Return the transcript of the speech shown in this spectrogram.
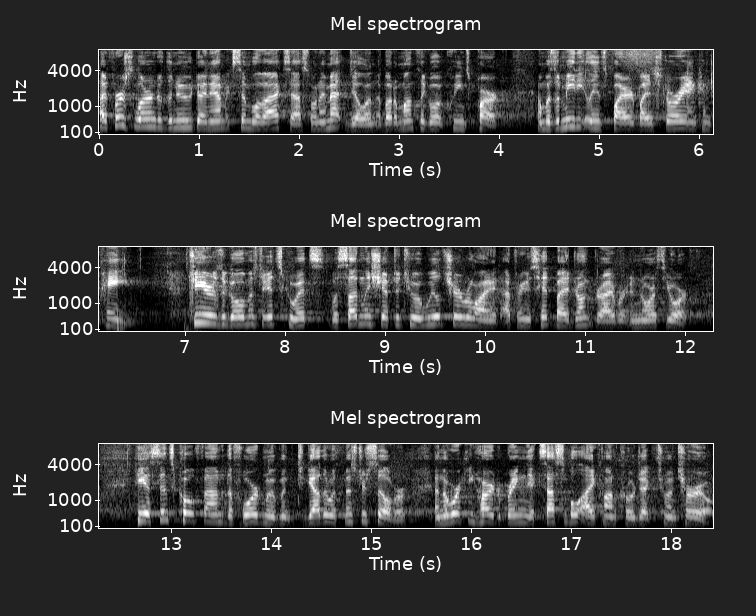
I first learned of the new dynamic symbol of access when I met Dylan about a month ago at Queen's Park and was immediately inspired by his story and campaign. Two years ago, Mr. Itzkowitz was suddenly shifted to a wheelchair reliant after he was hit by a drunk driver in North York. He has since co-founded the Forward Movement together with Mr. Silver, and they're working hard to bring the Accessible Icon project to Ontario.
